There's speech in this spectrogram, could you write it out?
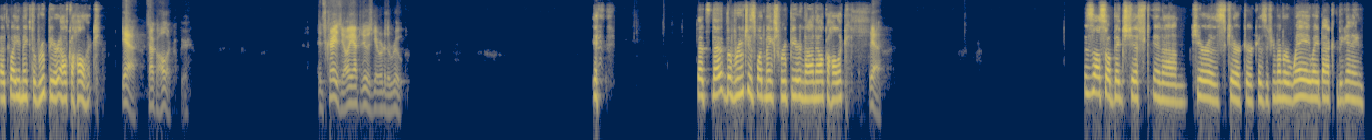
That's why you make the root beer alcoholic. Yeah. It's alcoholic root beer. It's crazy. All you have to do is get rid of the root. That's that the root is what makes root beer non-alcoholic. Yeah. This is also a big shift in um, Kira's character because if you remember way, way back at the beginning,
